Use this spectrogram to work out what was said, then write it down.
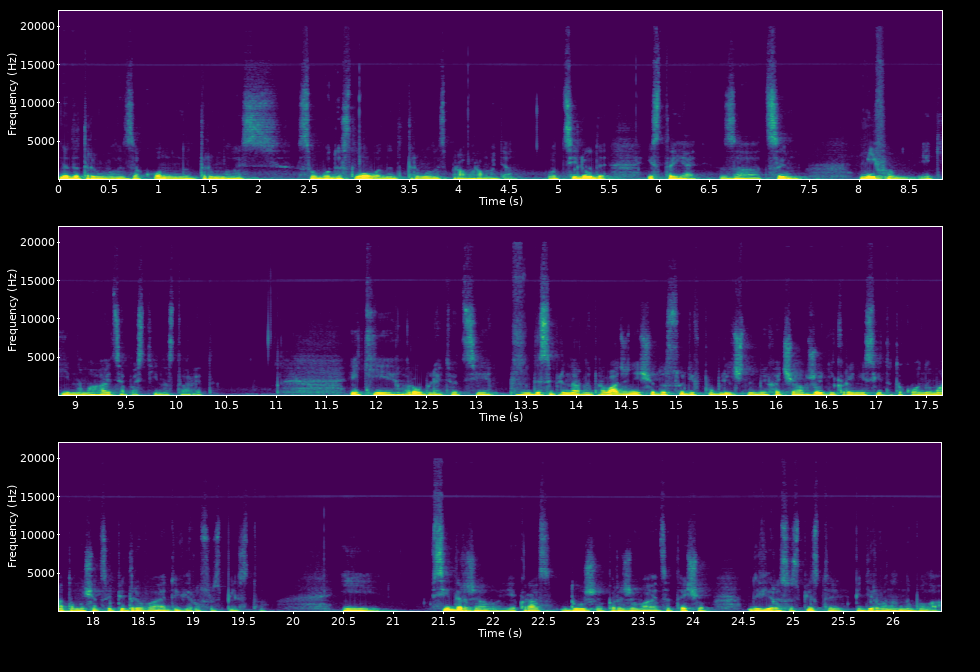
не дотримувались закону, не дотримувались свободи слова, не дотримувались прав громадян. От ці люди і стоять за цим міфом, який намагаються постійно створити. Які роблять оці дисциплінарні провадження щодо суддів публічними, хоча в жодній країні світу такого нема, тому що це підриває довіру суспільства. І всі держави якраз дуже переживають за те, щоб довіра суспільства підірвана не була.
